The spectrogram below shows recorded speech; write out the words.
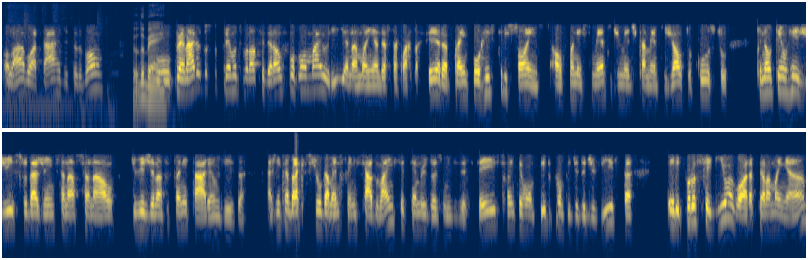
Olá, boa tarde, tudo bom? Tudo bem. O plenário do Supremo Tribunal Federal formou maioria na manhã desta quarta-feira para impor restrições ao fornecimento de medicamentos de alto custo que não tenham registro da Agência Nacional de Vigilância Sanitária, Anvisa. A gente lembrar que esse julgamento foi iniciado lá em setembro de 2016, foi interrompido por um pedido de vista, ele prosseguiu agora pela manhã,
